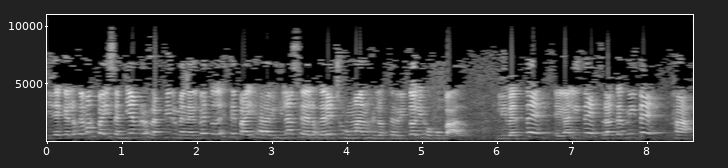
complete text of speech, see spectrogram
y de que los demás países miembros reafirmen el veto de este país a la vigilancia de los derechos humanos en los territorios ocupados. Liberté, egalité, fraternité, ja.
